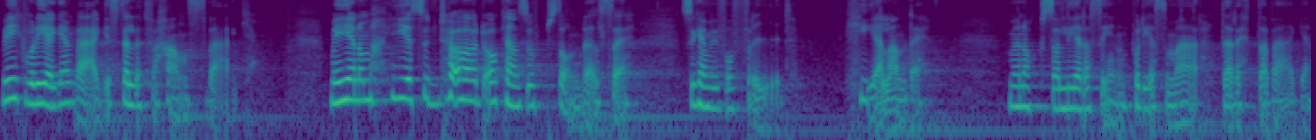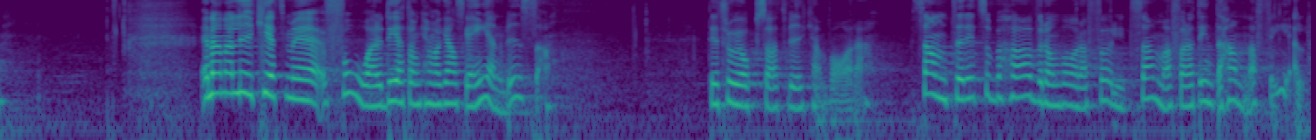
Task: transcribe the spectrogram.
Vi gick vår egen väg istället för hans väg. Men genom Jesu död och hans uppståndelse så kan vi få frid, helande, men också ledas in på det som är den rätta vägen. En annan likhet med får är att de kan vara ganska envisa. Det tror jag också att vi kan vara. Samtidigt så behöver de vara följsamma för att inte hamna fel.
